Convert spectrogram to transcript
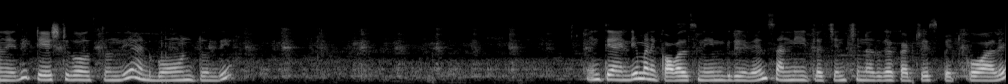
అనేది టేస్ట్గా వస్తుంది అండ్ బాగుంటుంది. ఇంతే అండి. మనకు కావాల్సిన ఇంగ్రీడియంట్స్ అన్నీ ఇట్లా చిన్న చిన్నదిగా కట్ చేసి పెట్టుకోవాలి.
